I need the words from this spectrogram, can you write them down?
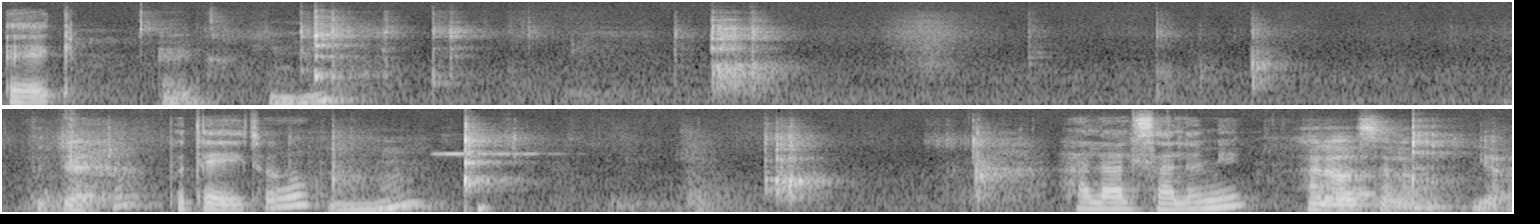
Egg. Egg. Mm -hmm. Potato. Potato. Mm -hmm. Halal salami halal salami yeah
